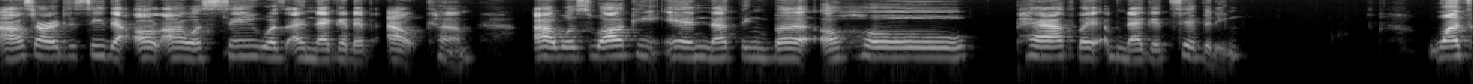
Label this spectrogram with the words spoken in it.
I started to see that all I was seeing was a negative outcome. I was walking in nothing but a whole pathway of negativity. Once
